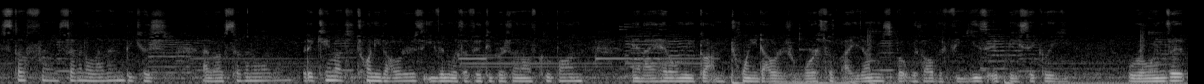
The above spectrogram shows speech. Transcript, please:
stuff from 7-Eleven because I love 7-Eleven. But it came out to $20 even with a 50% off coupon and I had only gotten $20 worth of items but with all the fees it basically ruins it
